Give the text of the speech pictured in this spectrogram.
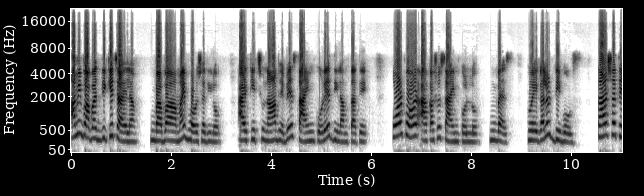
আমি বাবার দিকে চাইলাম। বাবা আমায় ভরসা দিল। আর কিছু না ভেবে সাইন করে দিলাম তাতে। পরপর আকাশও সাইন করল। ব্যাস, হয়ে গেল ডিভোর্স তার সাথে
